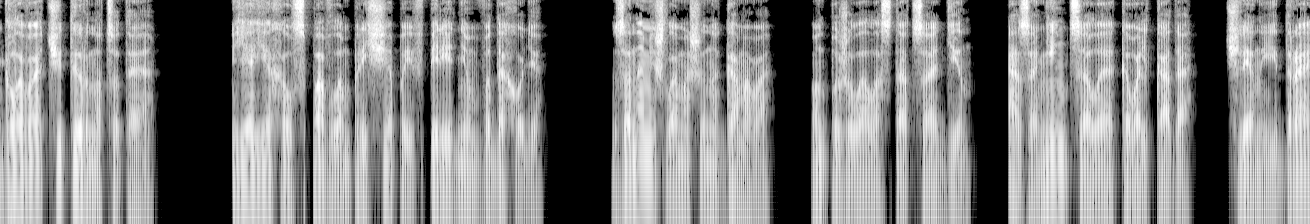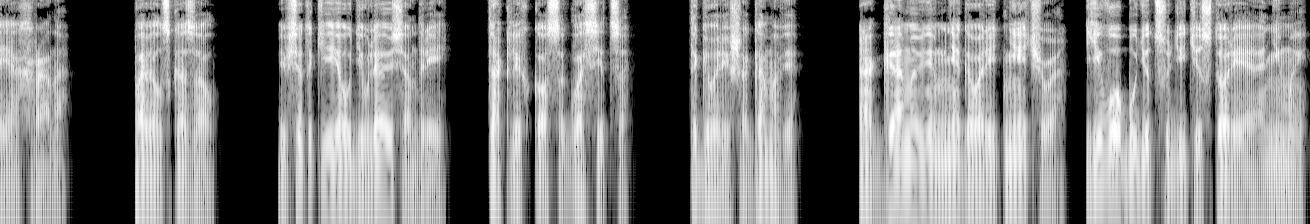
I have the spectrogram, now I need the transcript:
Глава 14. Я ехал с Павлом Прищепой в переднем водоходе. За нами шла машина Гамова. Он пожелал остаться один, а за ним целая кавалькада, члены ядра и охрана. Павел сказал, «И все-таки я удивляюсь, Андрей, так легко согласиться. Ты говоришь о Гамове?» «О Гамове мне говорить нечего. Его будет судить история, а не мы.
